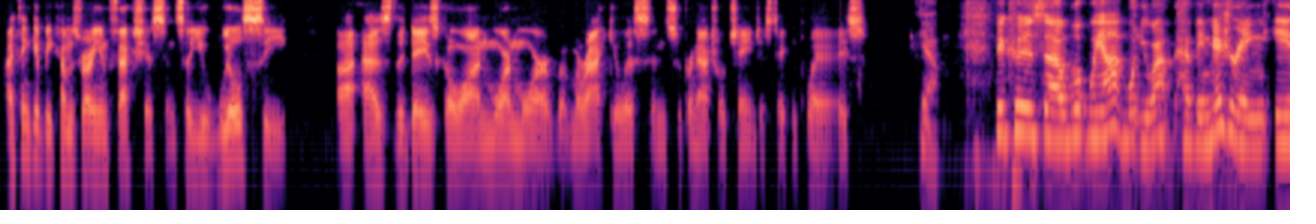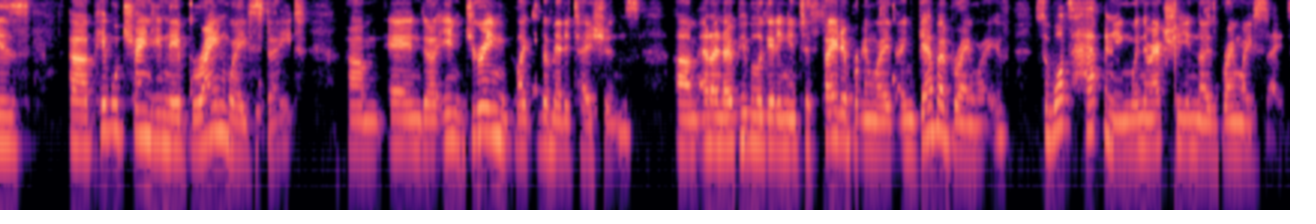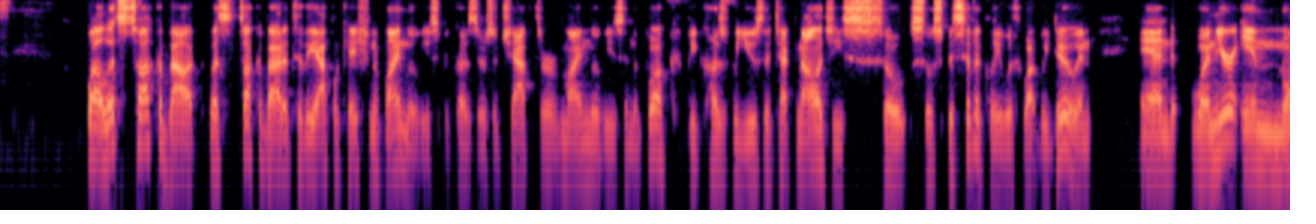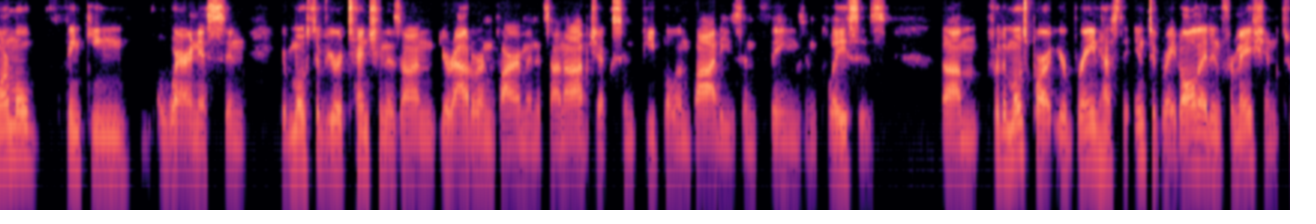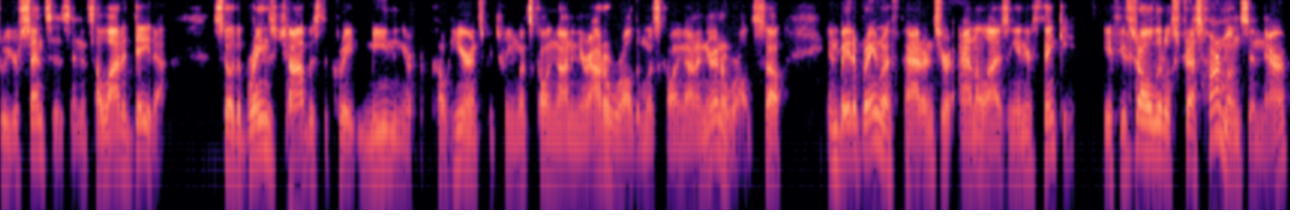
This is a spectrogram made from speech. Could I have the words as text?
I think it becomes very infectious. And so you will see, uh, as the days go on, more and more miraculous and supernatural changes taking place. Yeah, because uh, what we are, what you are, have been measuring is uh, people changing their brainwave state, um, and uh, in during like the meditations. Um, and I know people are getting into theta brainwave and gamma brainwave. So what's happening when they're actually in those brainwave states? Well, let's talk about let's talk about it to the application of mind movies because there's a chapter of mind movies in the book because we use the technology so so specifically with what we do. And and when you're in normal thinking awareness and your most of your attention is on your outer environment it's on objects and people and bodies and things and places um, for the most part your brain has to integrate all that information through your senses and it's a lot of data so the brain's job is to create meaning or coherence between what's going on in your outer world and what's going on in your inner world. So in beta brainwave patterns, you're analyzing and you're thinking. If you throw a little stress hormones in there,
